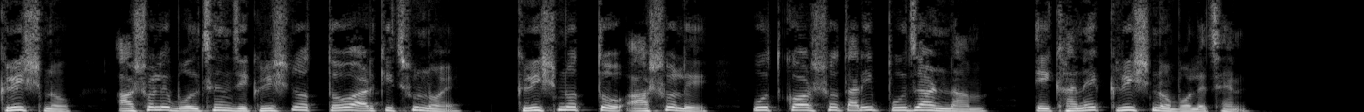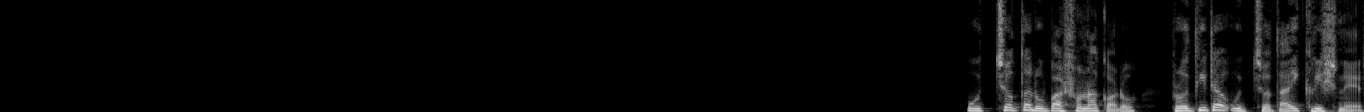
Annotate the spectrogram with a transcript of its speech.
কৃষ্ণ, আসলে বলছেন যে কৃষ্ণত্ব আর কিছু নয়। কৃষ্ণত্ব আসলে উৎকর্ষ তারই পূজার নাম, এখানে কৃষ্ণ বলেছেন। উচ্চতার উপাসনা করো, প্রতিটা উচ্চতাই কৃষ্ণের।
